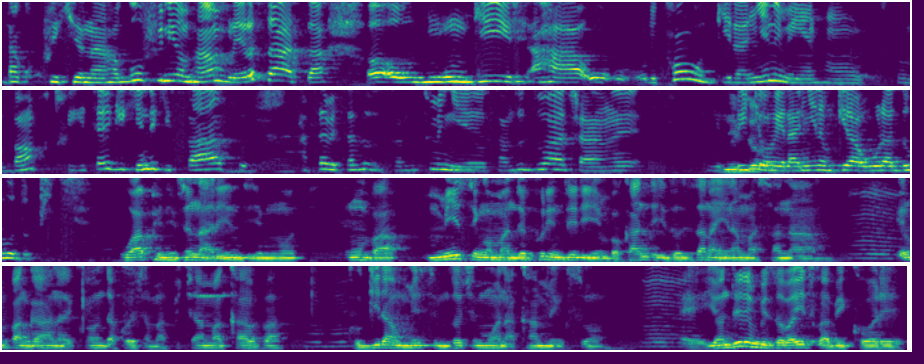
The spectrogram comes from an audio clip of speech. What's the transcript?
Ndagukurikirana hagufi niyo mpamvu rero sasa uh, uh, umbwire aha u- u- uriko ugira nyene ibintu donc twitega ikindi kisasu nka vya bisasu dusanzwe tumenyeye usanzwe uduha Nivyo- kwiryohera nyene kugira uraduha udupica wapi nivyo narindimwo umva misi ngoma ndekura indirimbo kandi izo zizananye n'amasanamu. Rero umva ngaha nariko ndakoresha amapica y'amakava kugira mu minsi muzoce mubona coming soon. Eh, iyo ndirimbo izoba yitwa bikore.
